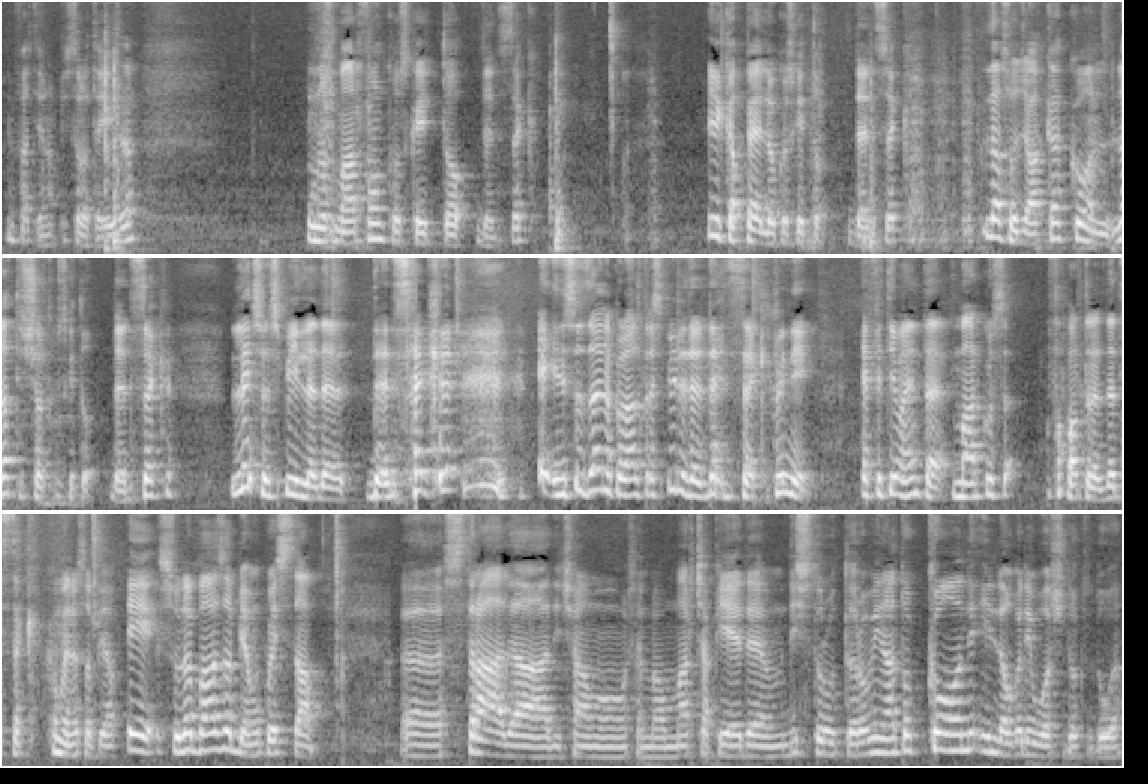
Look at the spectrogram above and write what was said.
Infatti è una pistola taser, uno smartphone con scritto DeadSec, il cappello con scritto DeadSec, la sua giacca con la t-shirt con scritto DeadSec, le sue spille del DeadSec e il suo zaino con altre spille del DeadSec, quindi effettivamente Marcus fa parte del DeadSec come lo sappiamo. E sulla base abbiamo questa uh, strada, diciamo, sembra un marciapiede distrutto e rovinato con il logo di Watch Dogs 2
